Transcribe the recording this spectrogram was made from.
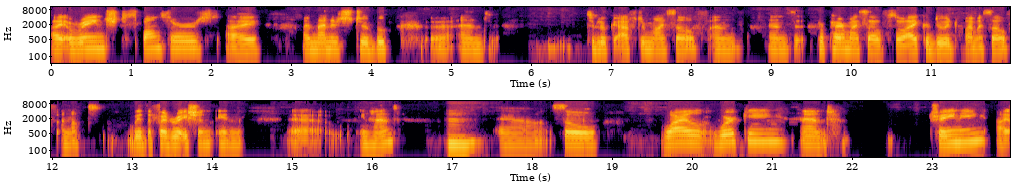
I arranged sponsors. I I managed to book uh, and to look after myself and and prepare myself so I could do it by myself and not with the federation in uh, in hand. Mm. Uh, so while working and training, I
